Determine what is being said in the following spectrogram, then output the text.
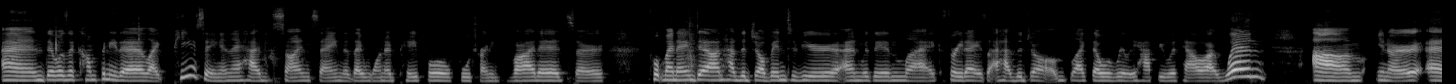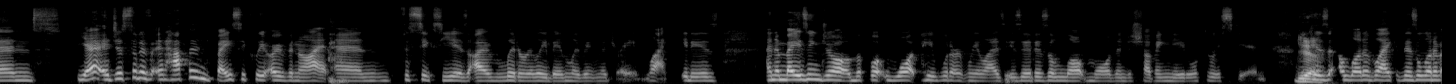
And there was a company there like piercing, and they had signs saying that they wanted people, full training provided. So put my name down, had the job interview, and within like three days, I had the job. Like they were really happy with how I went, um, you know, and yeah, it just sort of it happened basically overnight. And for six years, I've literally been living the dream. Like it is an amazing job, but what people don't realize is it is a lot more than just shoving needle through skin Yeah. because a lot of like there's a lot of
